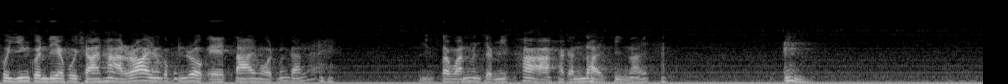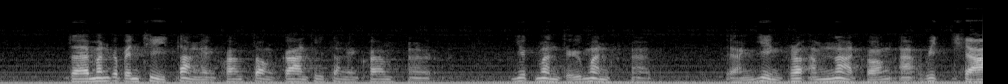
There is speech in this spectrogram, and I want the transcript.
ผู้หญิงคนเดียวผู้ชายห้าร้อยมันก็เป็นโรคเอดตายหมดเหมือนกันนะสวรรค์มันจะมีค่ากันได้ที่ไหน แต่มันก็เป็นที่ตั้งแห่งความต้องการที่ตั้งแห่งความยึดมั่นถือมั่นอย่างยิ่งเพราะอำนาจของอวิชชา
